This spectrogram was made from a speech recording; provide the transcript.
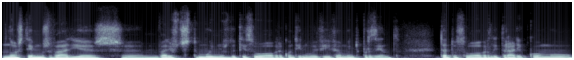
nós temos várias, um, vários testemunhos de que a sua obra continua viva, muito presente. Tanto a sua obra literária como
